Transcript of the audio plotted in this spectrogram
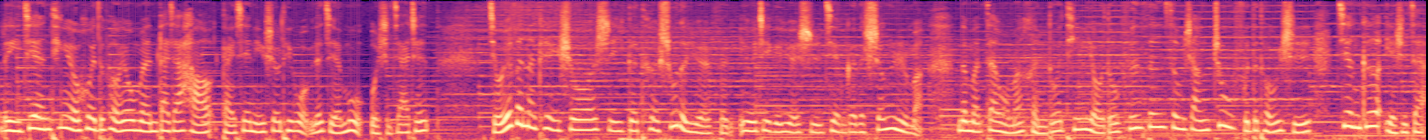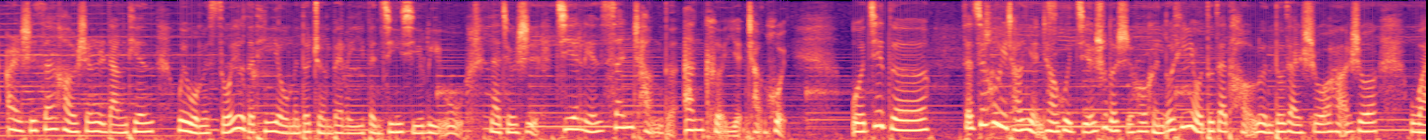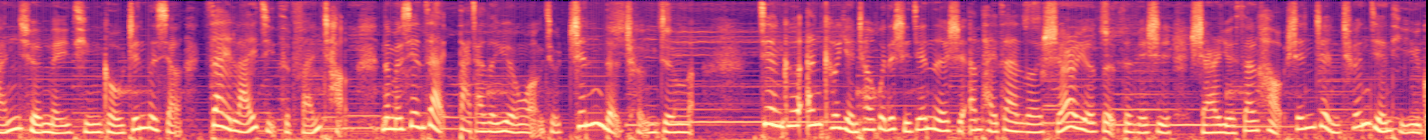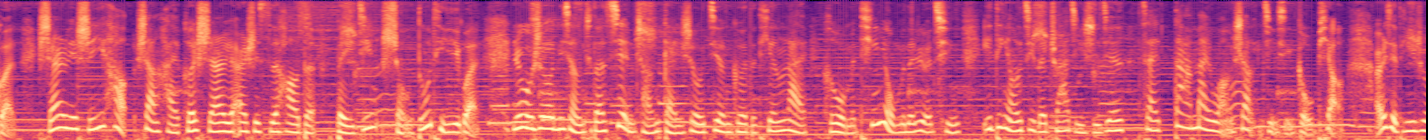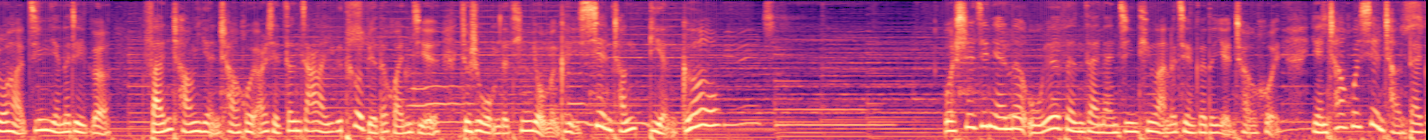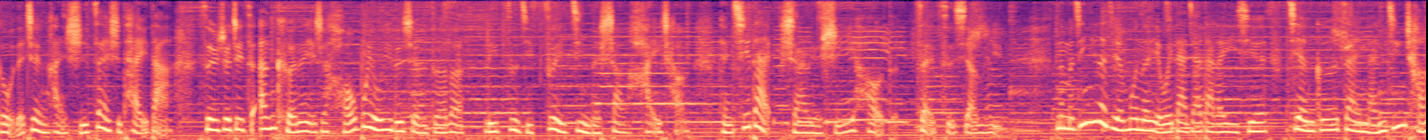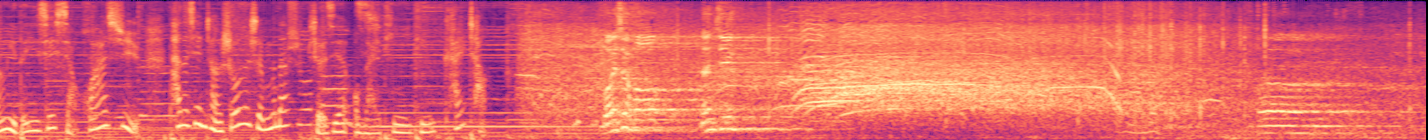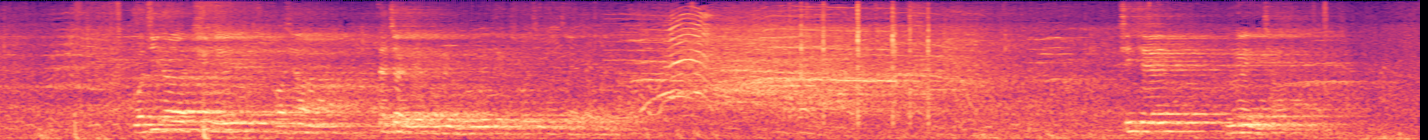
李健听友会的朋友们，大家好，感谢您收听我们的节目，我是家珍。九月份呢，可以说是一个特殊的月份，因为这个月是健哥的生日嘛。那么，在我们很多听友都纷纷送上祝福的同时，健哥也是在二十三号生日当天，为我们所有的听友们都准备了一份惊喜礼物，那就是接连三场的安可演唱会。我记得。在最后一场演唱会结束的时候，很多听友都在讨论，都在说哈，说完全没听够，真的想再来几次返场。那么现在大家的愿望就真的成真了。健哥安可演唱会的时间呢，是安排在了十二月份，分别是十二月三号深圳春茧体育馆，十二月十一号上海和十二月二十四号的北京首都体育馆。如果说你想去到现场感受健哥的天籁和我们听友们的热情，一定要记得抓紧时间在大麦网上进行购票。而且听说哈，今年的这个返场演唱会，而且增加了一个特别的环节，就是我们的听友们可以现场点歌哦。我是今年的五月份在南京听完了健哥的演唱会，演唱会现场带给我的震撼实在是太大，所以说这次安可呢也是毫不犹豫的选择了离自己最近的上海场，很期待十二月十一号的再次相遇。那么今天的节目呢，也为大家带来一些健哥在南京场里的一些小花絮，他在现场说了什么呢？首先我们来听一听开场。晚上好，南京。呃我记得去年好像在这里我们有个约定，说今年做演唱会。今天如愿以偿，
